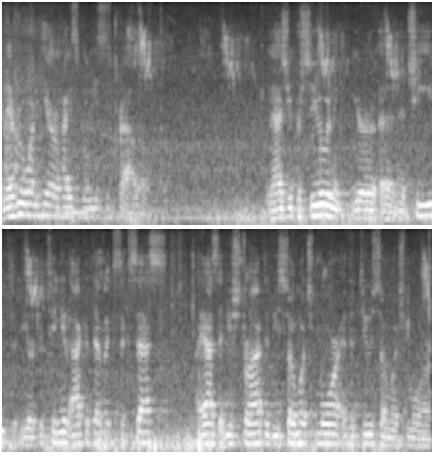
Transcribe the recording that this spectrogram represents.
and everyone here at High School East is proud of. And as you pursue and, your, and achieve your continued academic success, I ask that you strive to be so much more and to do so much more.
